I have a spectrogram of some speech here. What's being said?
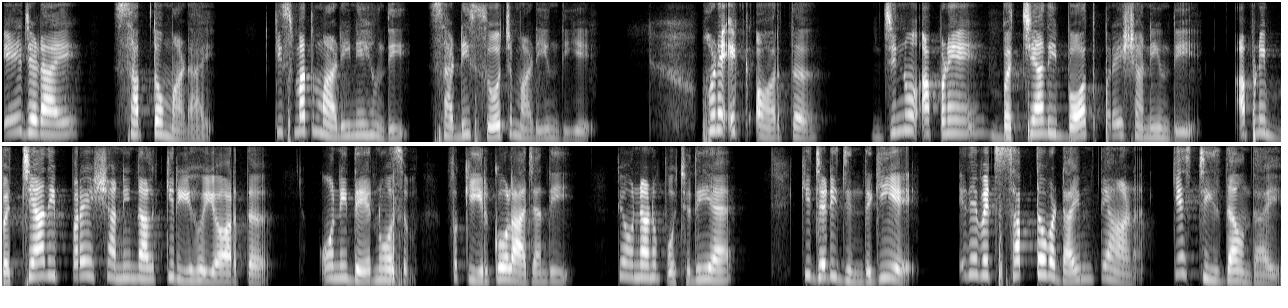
ਇਹ ਜਿਹੜਾ ਏ, ਸਭ ਤੋਂ ਮਾੜਾ ਏ। ਕਿਸਮਤ ਮਾੜੀ ਨਹੀਂ ਹੁੰਦੀ, ਸਾਡੀ ਸੋਚ ਮਾੜੀ ਹੁੰਦੀ ਏ। ਹੁਣ ਇੱਕ ਔਰਤ ਜਿਹਨੂੰ ਆਪਣੇ ਬੱਚਿਆਂ ਦੀ ਬਹੁਤ ਪਰੇਸ਼ਾਨੀ ਹੁੰਦੀ ਏ, ਆਪਣੀ ਬੱਚਿਆਂ ਦੀ ਪਰੇਸ਼ਾਨੀ ਨਾਲ ਘਿਰੀ ਹੋਈ ਔਰਤ ਉਨੀ ਦੇਰ ਨੂੰ ਉਸ ਫਕੀਰ ਕੋਲ ਆ ਜਾਂਦੀ ਤੇ ਉਹਨਾਂ ਨੂੰ ਪੁੱਛਦੀ ਹੈ ਕਿ ਜਿਹੜੀ ਜ਼ਿੰਦਗੀ ਏ, ਇਹਦੇ ਵਿੱਚ ਸਭ ਤੋਂ ਵੱਡਾ ਇਮਤਿਹਾਨ ਕਿਸ ਚੀਜ਼ ਦਾ ਹੁੰਦਾ ਏ?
